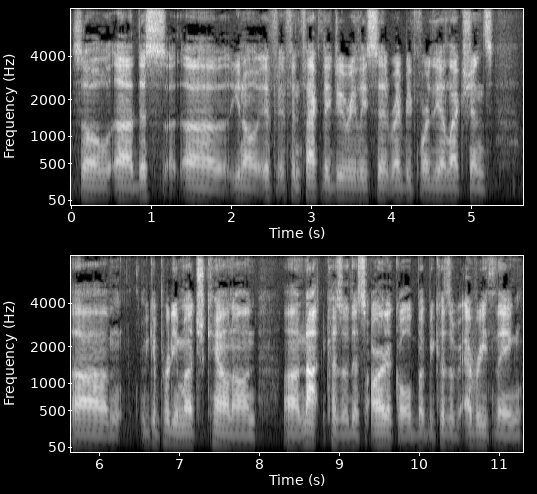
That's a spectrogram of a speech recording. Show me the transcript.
So uh, this, uh, you know, if, if in fact they do release it right before the elections, um, we can pretty much count on, uh, not because of this article, but because of everything,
